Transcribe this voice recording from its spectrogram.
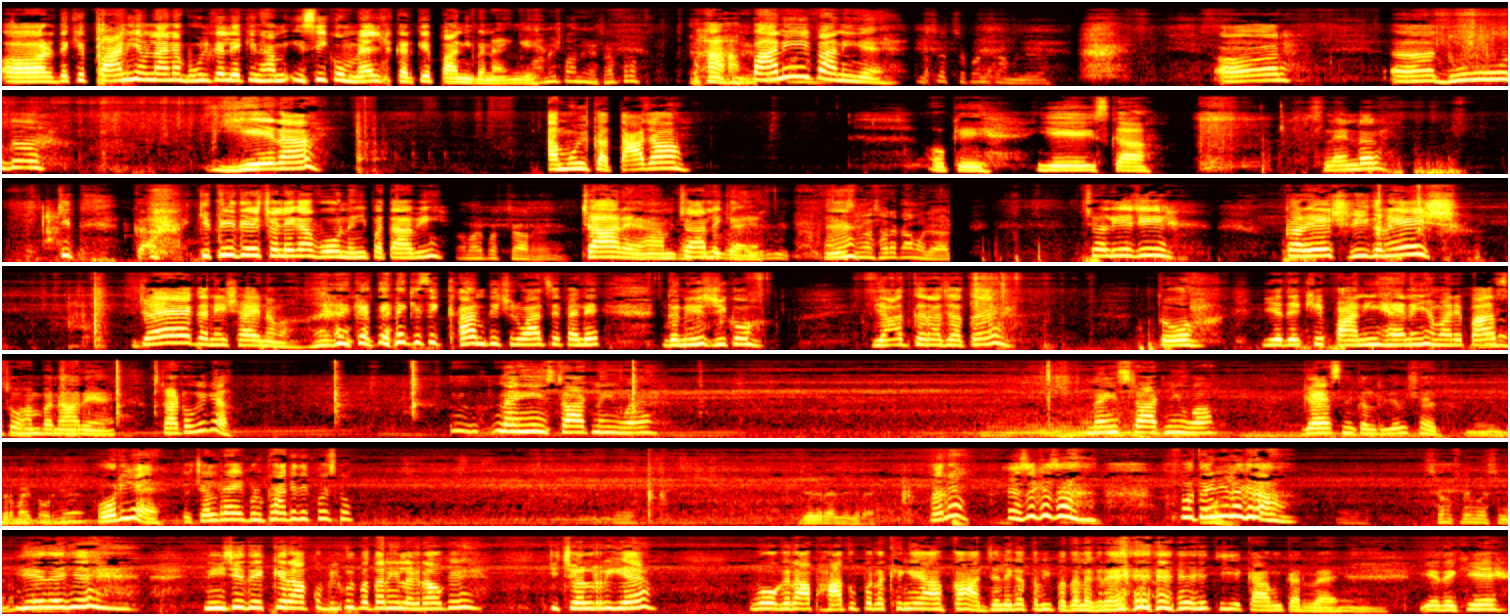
और देखिए पानी हम लाना भूल गए लेकिन हम इसी को मेल्ट करके पानी बनाएँगे। पानी पानी है हाँ हाँ पानी ही पानी है। इससे अच्छा पानी कहाँ मिलेगा? और दूध ये रहा अमूल का ताज़ा। ओके ये इसका सिलेंडर। कित, कितनी देर चलेगा वो नहीं पता अभी? हमारे पास चार है। चार है हम चार लेके आए हैं। हैं? सारा काम हो जाएगा। चलिए जी करे श्री गणेश। जय गणेशाय नमः। कहते हैं किसी काम की शुरुआत से पहले गणेश जी को याद करा जाता है। तो ये देखिए पानी है नहीं हमारे पास तो हम बना रहे हैं। स्टार्ट हो गया क्या? नहीं स्टार्ट नहीं हुआ है। नहीं स्टार्ट नहीं हुआ। गैस निकल रही है अभी शायद। नहीं गरमाई तो हो रही है। हो रही है? तो चल रहा है एक बार उठा के देखो इसको। जग रहा है जग रहा है। अरे ऐसे कैसा? पता ही नहीं लग रहा। है ये देखिए नीचे देख कर आपको बिल्कुल पता नहीं लग रहा हो कि, कि चल रही है। वो अगर आप हाथ ऊपर रखेंगे आपका हाथ जलेगा तभी पता लग रहा है कि ये काम कर रहा है। ये देखिए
